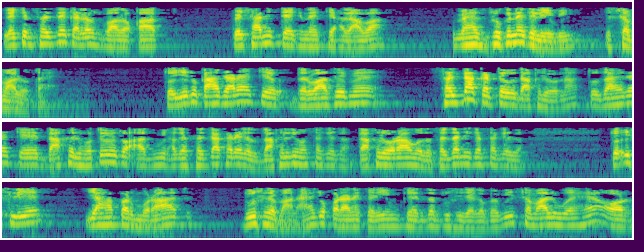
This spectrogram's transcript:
لیکن سجدے کا لفظ بعض اوقات پیشانی ٹیکنے کے علاوہ محض جھکنے کے لیے بھی استعمال ہوتا ہے۔ تو یہ جو کہا جا رہا ہے کہ دروازے میں سجدہ کرتے ہوئے داخل ہونا، تو ظاہر ہے کہ داخل ہوتے ہوئے تو آدمی اگر سجدہ کرے گا تو داخل نہیں ہو سکے گا، داخل ہو رہا ہوگا تو سجدہ نہیں کر سکے گا۔ تو اس لیے یہاں پر مراد دوسرے معنی ہے جو قرآن کریم کے اندر دوسری جگہ پہ بھی استعمال ہوئے ہیں اور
